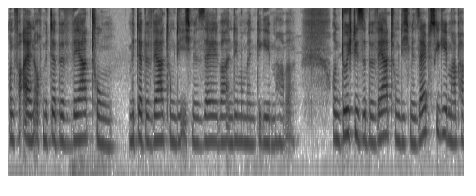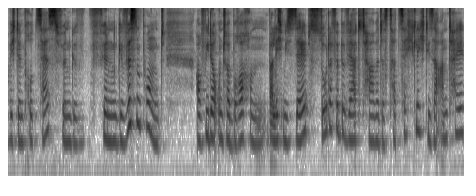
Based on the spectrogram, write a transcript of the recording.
und vor allem auch mit der Bewertung, mit der Bewertung, die ich mir selber in dem Moment gegeben habe. Und durch diese Bewertung, die ich mir selbst gegeben habe, habe ich den Prozess für einen, für einen gewissen Punkt auch wieder unterbrochen, weil ich mich selbst so dafür bewertet habe, dass tatsächlich dieser Anteil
